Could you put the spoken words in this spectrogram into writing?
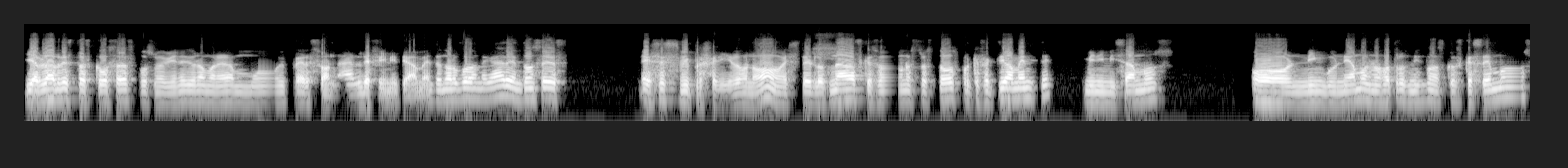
y hablar de estas cosas, pues me viene de una manera muy personal, definitivamente, no lo puedo negar. Entonces, ese es mi preferido, ¿no? Este, los nadas que son nuestros todos, porque efectivamente minimizamos o ninguneamos nosotros mismos las cosas que hacemos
